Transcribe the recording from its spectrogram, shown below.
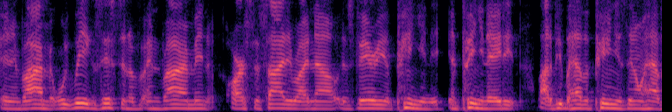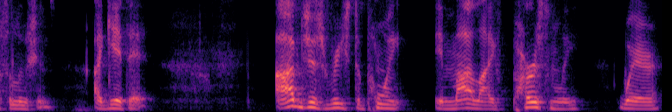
an environment we, we exist in an environment our society right now is very opinion opinionated. A lot of people have opinions, they don't have solutions. I get that. I've just reached a point in my life personally where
